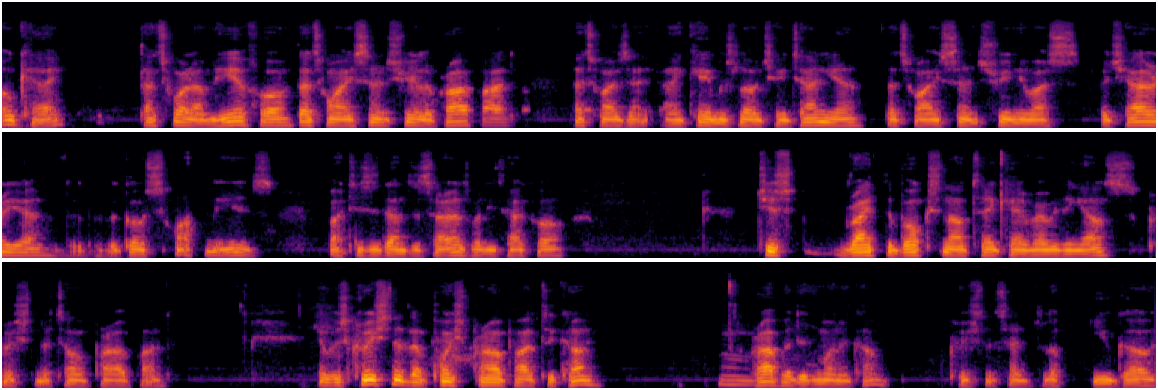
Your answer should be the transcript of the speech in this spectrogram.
Okay, that's what I'm here for. That's why I sent Srila Prabhupada. That's why I came as Lord Chaitanya. That's why I sent Srinivas Acharya, the, the Goswami is Bhaktisiddhanta Saraswati Thakur. Just write the books and I'll take care of everything else, Krishna told Prabhupada. It was Krishna that pushed Prabhupada to come. Mm. Prabhupada didn't want to come. Krishna said, Look, you go.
